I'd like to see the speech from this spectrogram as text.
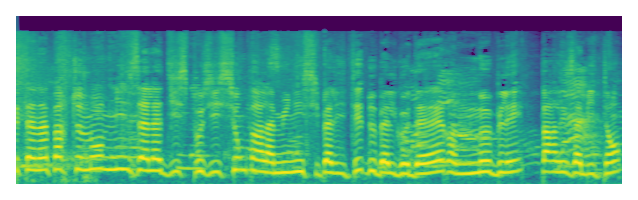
C'est un appartement mis à la disposition par la municipalité de Belgodère, meublé par les habitants,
